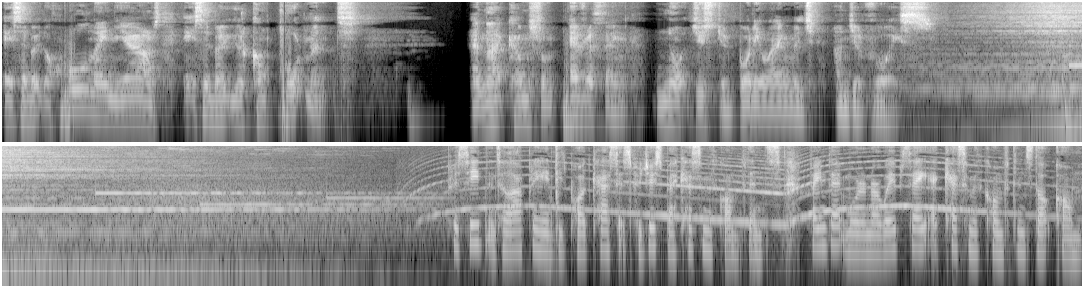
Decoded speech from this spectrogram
It's about the whole nine yards. It's about your comportment. And that comes from everything not just your body language and your voice. Proceed Until Apprehended podcast is produced by Kissing with Confidence. Find out more on our website at kissingwithconfidence.com.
